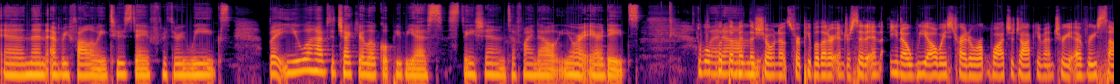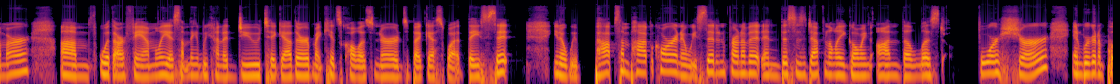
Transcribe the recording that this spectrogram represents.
and then every following Tuesday for three weeks. But you will have to check your local PBS station to find out your air dates. We'll but, put them um, in the um, show notes for people that are interested. And, you know, we always try to watch a documentary every summer um, with our family as something we kind of do together. My kids call us nerds, but guess what? They sit you know, we pop some popcorn and we sit in front of it. And this is definitely going on the list for sure. And we're going to p-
